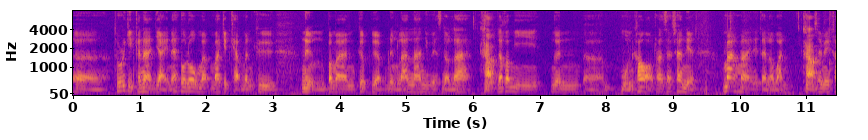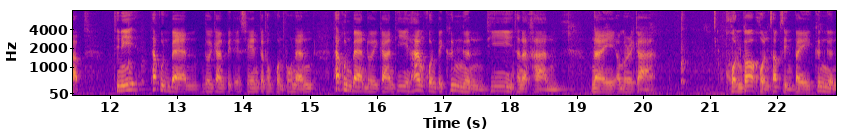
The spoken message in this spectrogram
เอ่อธุรกิจขนาดใหญ่นะ ทั่วโลก ma- market cap มันคือ 1 ประมาณเกือบเกือบ1ล้านล้าน US ดอลลาร์ครับแล้วก็มีเงินเอ่อหมุนเข้าออก transaction เนี่ยมากมายในแต่ละวันครับใช่ไหมครับ ทีนี้ถ้าคุณแบนโดยการปิด exchange กระทบคนพวกนั้น ถ้าคุณแบนโดยการที่ห้ามคนไปขึ้นเงินที่ธนาคารในอเมริกา คนก็ขนทรัพย์สินไปขึ้นเงิน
